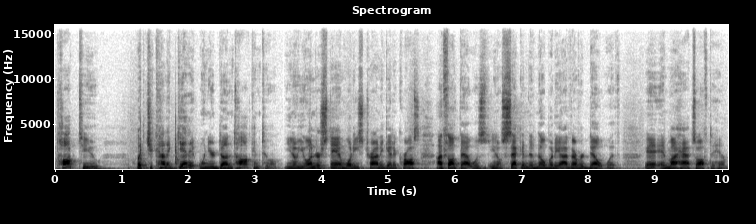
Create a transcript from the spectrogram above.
talk to you but you kind of get it when you're done talking to him. You know, you understand what he's trying to get across. I thought that was, you know, second to nobody I've ever dealt with, and, my hat's off to him.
